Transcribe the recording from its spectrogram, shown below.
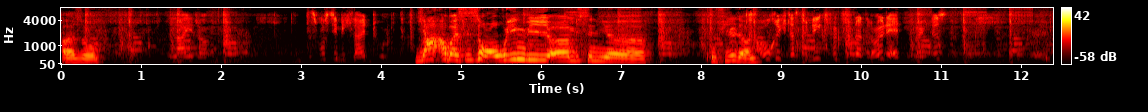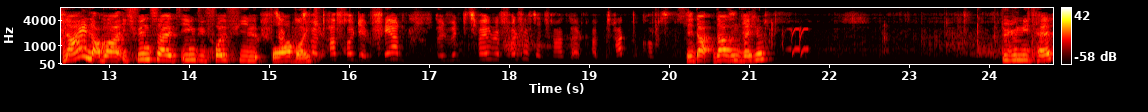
Also, Leider. Das muss dir nicht leid tun. ja, aber es ist doch auch irgendwie äh, ein bisschen hier zu viel dann. Nein, aber ich finde es halt irgendwie voll viel mal Arbeit. ein paar Freunde entfernen. Weil wenn du 200 Freundschaftsanfragen am- am Tag bekommst. Seht, da, da sind welche. Do you need help?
